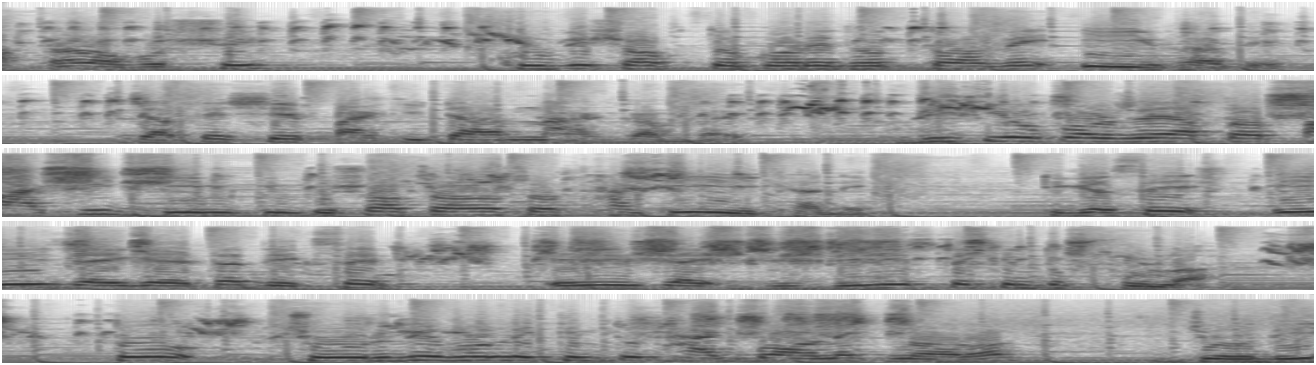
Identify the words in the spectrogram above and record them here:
আপনার অবশ্যই খুবই শক্ত করে ধরতে হবে এইভাবে, যাতে সে পাখিটা আর না কামড়ায়। দ্বিতীয় পর্যায়ে আপনার পাখির ডিম কিন্তু সচরাচর থাকে এইখানে। ঠিক আছে? এই জায়গাটা দেখছেন? এই জিনিসটা কিন্তু ফুলা তো চর্বি হলে কিন্তু থাকবে অনেক নরম। যদি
